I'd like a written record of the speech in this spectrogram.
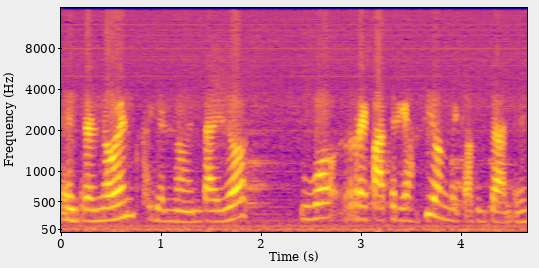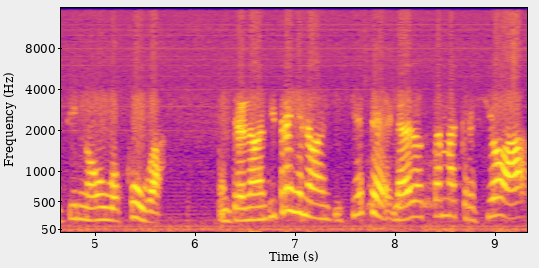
entre el 90 y el 92 hubo repatriación de capital, es decir, no hubo fuga. Entre el 93 y el 97, la deuda externa creció a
